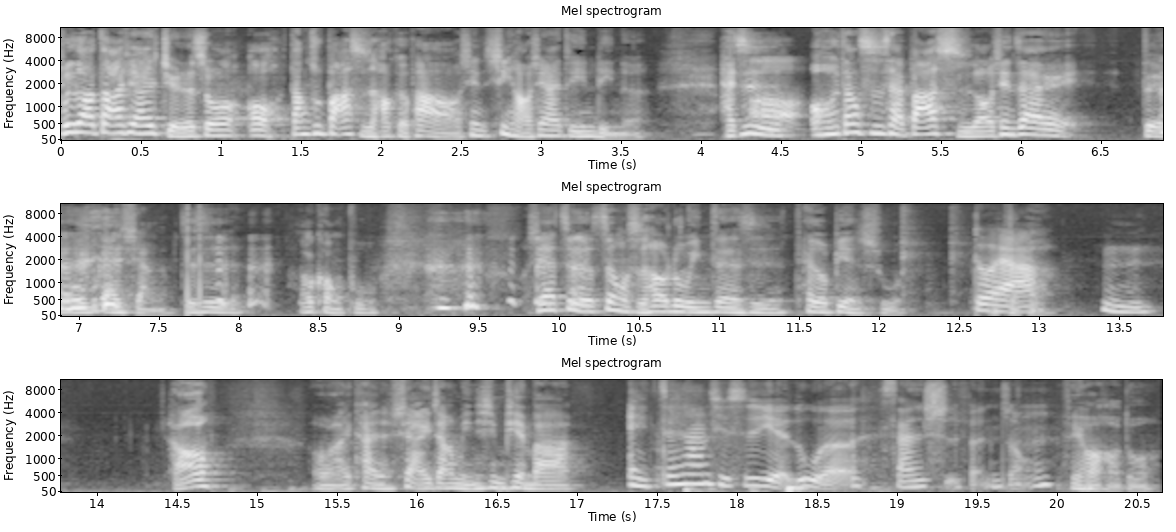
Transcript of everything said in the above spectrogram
不知道大家现在觉得说，哦，当初八十好可怕哦，现幸好现在已经零了，还是哦，哦，当时才八十哦，现在对，我不敢想，就是好恐怖。现在这个这种时候录音真的是太多变数。对啊，嗯。好，我们来看下一张明信片吧。哎、欸，这张其实也录了三十分钟，废话好多。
